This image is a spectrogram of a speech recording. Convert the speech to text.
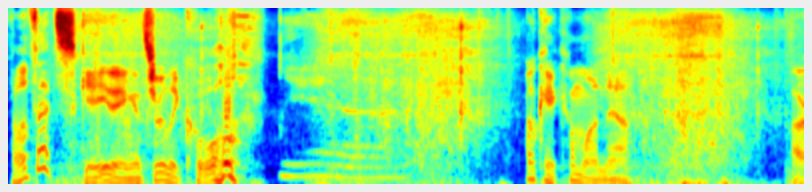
I love that skating. It's really cool. Yeah. okay, come on now. All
